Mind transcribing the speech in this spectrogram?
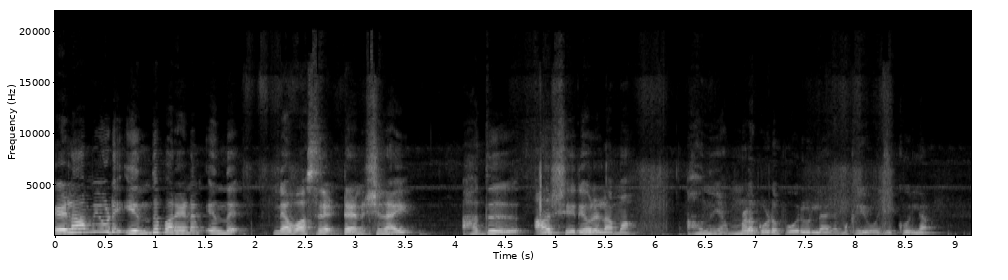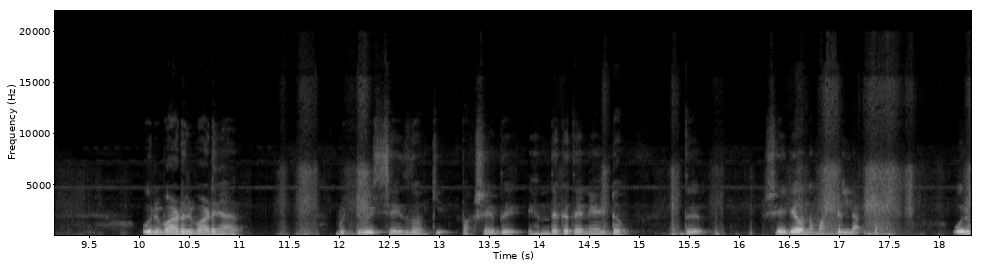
എളാമയോട് എന്ത് പറയണം എന്ന് നവാസിന് ടെൻഷനായി. അത് അത് ശരിയല്ല അമ്മ അതൊന്നും നമ്മളെ കൂടെ പോരുമില്ല നമുക്ക് യോജിക്കില്ല. ഒരുപാട് ഒരുപാട് ഞാൻ വിട്ടുവീഴ്ച ചെയ്ത് നോക്കി. പക്ഷേ ഇത് എന്തൊക്കെ തന്നെയായിട്ടും ഇത് ശരിയാവുന്ന മട്ടില്ല. ഒരു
